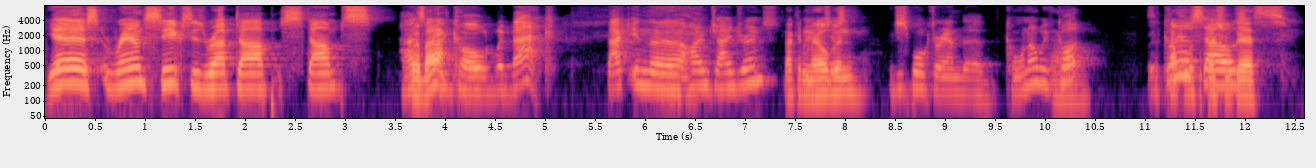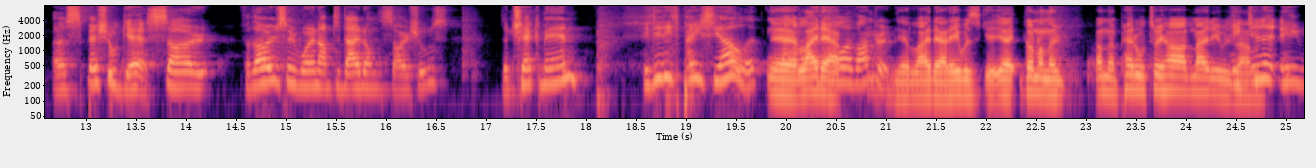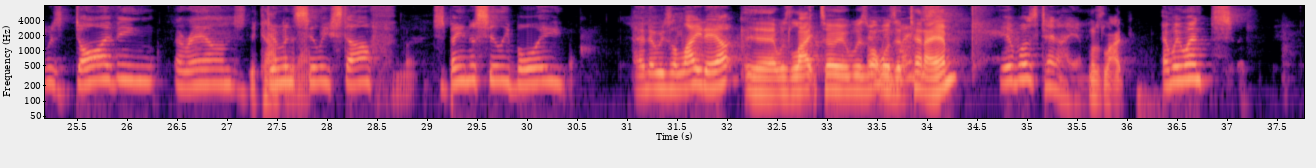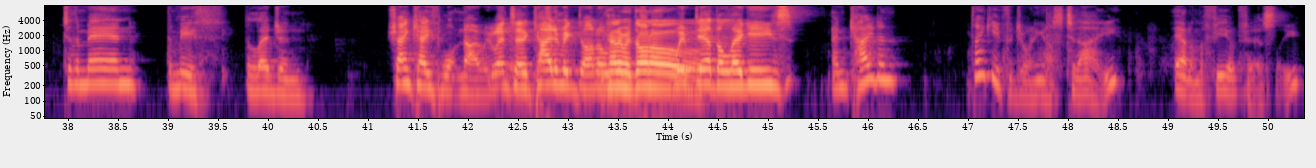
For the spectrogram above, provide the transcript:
Yes, round six is wrapped up. Stumps has We're been back. called. We're back. Back in the home change rooms. Back in We've Melbourne. Just, we just walked around the corner. We've oh, got, It's we've got couple of special ourselves guests. a special guest. So, for those who weren't up to date on the socials, the check man, he did his PCL at Yeah, the laid out. 500. Yeah, laid out. He was yeah, gone on the on the pedal too hard, mate. He was. He um, did it. He was diving around, can't do doing silly stuff, just being a silly boy. And it was a laid out. Yeah, it was late too. It was what And we was it? 10 a.m. It was 10 a.m. It was late. And we went to the man, the myth, the legend, Shane Keith. What? No, we went to Caden MacDonald. Caden MacDonald. whipped out the leggies. And Caden, thank you for joining us today out on the field, firstly.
